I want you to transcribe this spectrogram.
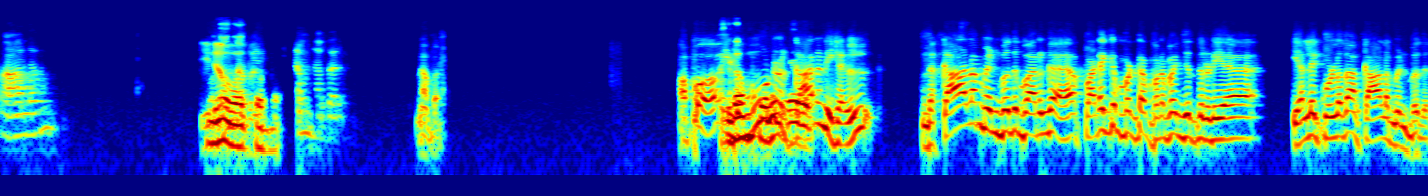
நபர். உணவாக்கம். இடம் நபர் நபர் அப்போ இந்த மூன்று காரணிகள் இந்த காலம் என்பது பாருங்க படைக்கப்பட்ட பிரபஞ்சத்தினுடைய எல்லைக்குள்ளதான் காலம் என்பது.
